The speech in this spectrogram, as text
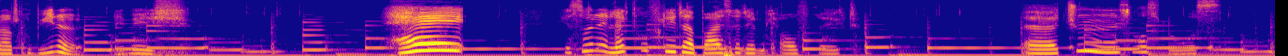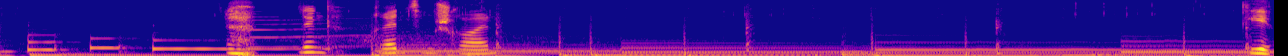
300 Rubine. Nehme ich. Hey. Hier ist so ein Elektroflee dabei, der mich aufregt. Äh, tschüss, muss los. Äh, Link, renn zum Schrein. Okay.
